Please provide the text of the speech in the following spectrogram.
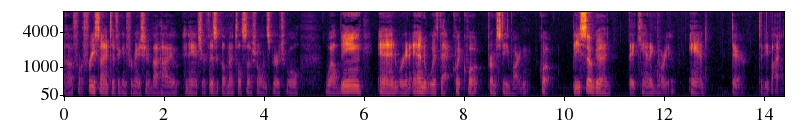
uh, for free scientific information about how to enhance your physical, mental, social, and spiritual well being. And we're going to end with that quick quote from Steve Martin quote, Be so good they can't ignore you, and dare to be vital.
